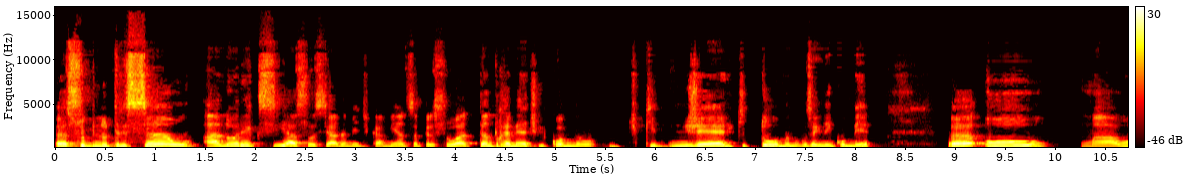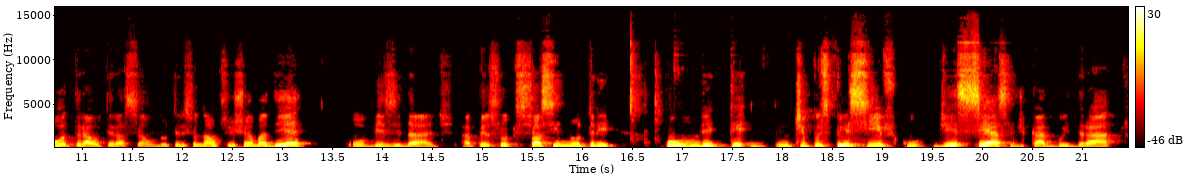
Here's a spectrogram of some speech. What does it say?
Uh, subnutrição, anorexia associada a medicamentos, a pessoa tanto remédio que come, não, que ingere, que toma, não consegue nem comer, uh, ou uma outra alteração nutricional que se chama de obesidade, a pessoa que só se nutre com um, um tipo específico de excesso de carboidrato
